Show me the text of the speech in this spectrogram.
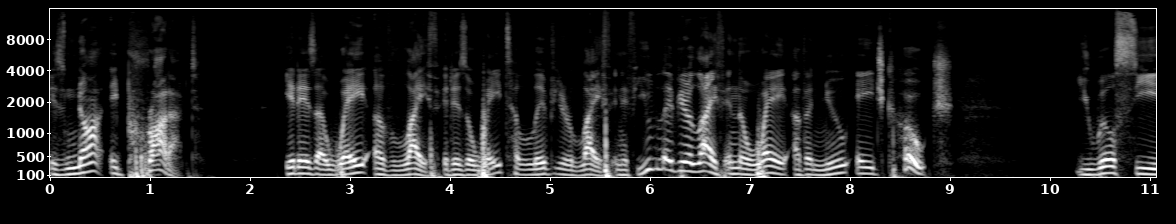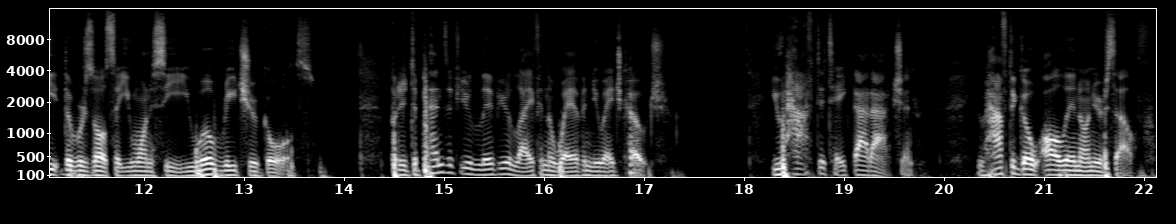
is not a product. It is a way of life. It is a way to live your life. And if you live your life in the way of a new age coach, you will see the results that you want to see. You will reach your goals. But it depends if you live your life in the way of a new age coach. You have to take that action. You have to go all in on yourself.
